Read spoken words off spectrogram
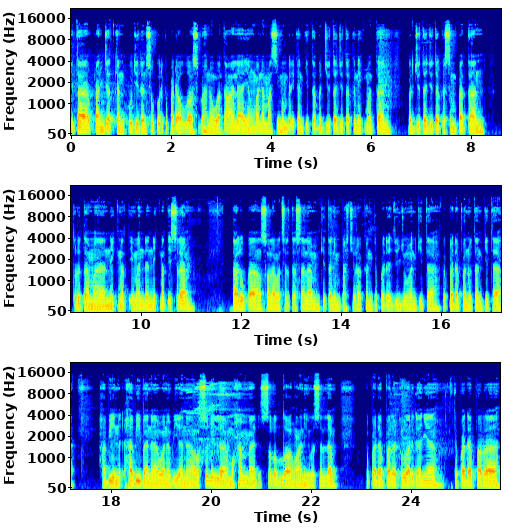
kita panjatkan puji dan syukur kepada Allah Subhanahu wa taala yang mana masih memberikan kita berjuta-juta kenikmatan berjuta-juta kesempatan, terutama nikmat iman dan nikmat Islam. Tak lupa salawat serta salam kita limpah curahkan kepada junjungan kita, kepada panutan kita, Habibana wa Nabiyana Rasulullah Muhammad sallallahu alaihi wasallam, kepada para keluarganya, kepada para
